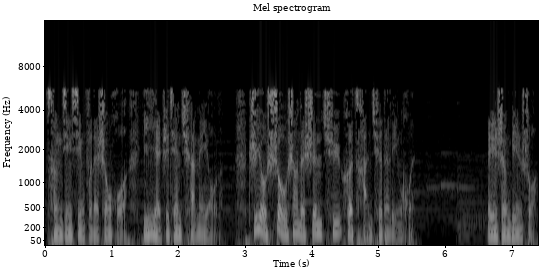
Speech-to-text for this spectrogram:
曾经幸福的生活一夜之间全没有了，只有受伤的身躯和残缺的灵魂。林生斌说：“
